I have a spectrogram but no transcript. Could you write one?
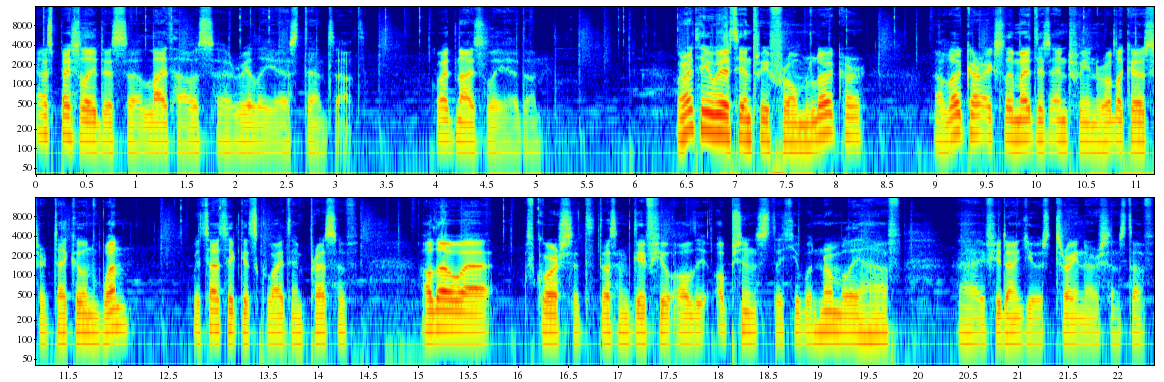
Especially this uh, lighthouse uh, really stands out. Quite nicely done. Alright, here we have the entry from Lurker. Lurker actually made this entry in Rollercoaster Tycoon 1, which I think is quite impressive. Although, of course, it doesn't give you all the options that you would normally have uh, if you don't use trainers and stuff.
